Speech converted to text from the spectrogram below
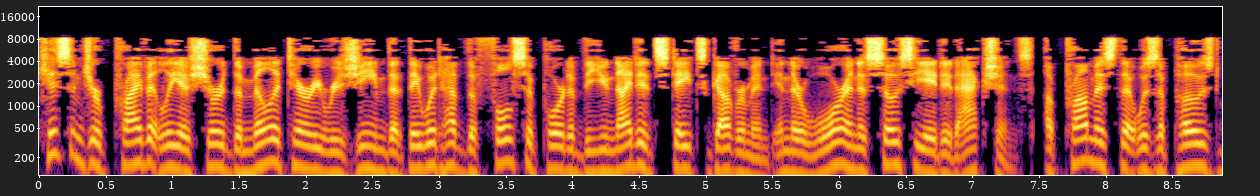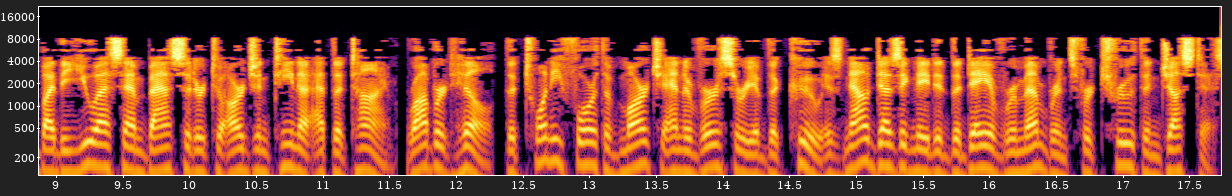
Kissinger privately assured the military regime that they would have the full support of the United States government in their war and associated actions, a promise that was opposed by the U.S. ambassador to Argentina at the time, Robert Hill. The 24th of March anniversary of the coup is now designated the Day of Remembrance for Truth and Justice.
